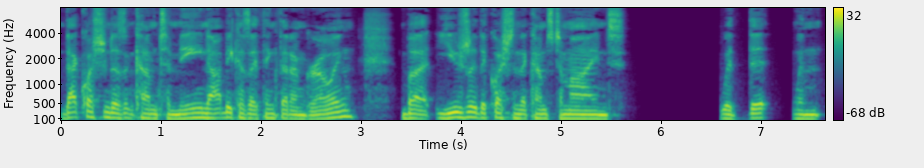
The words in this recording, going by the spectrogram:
that question doesn't come to me, not because I think that I'm growing, but usually the question that comes to mind with the, when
